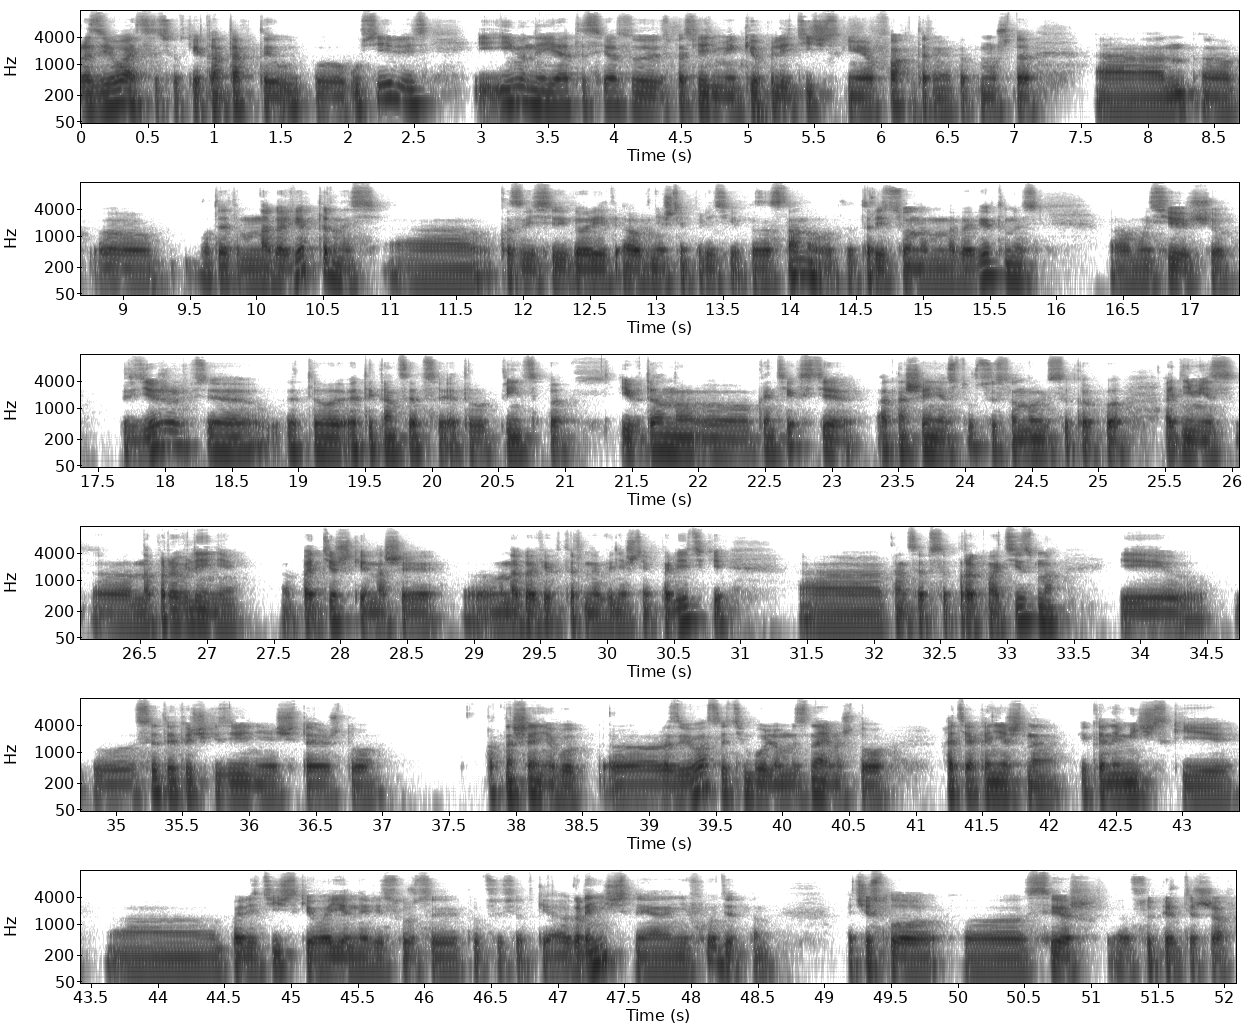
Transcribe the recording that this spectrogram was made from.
развивается, все-таки контакты усилились. И именно я это связываю с последними геополитическими факторами, потому что вот эта многовекторность, если говорить о внешней политике Казахстана, вот эта традиционная многовекторность, мы все еще придерживаемся этого, этой концепции, этого принципа. И в данном э, контексте отношения с Турцией становятся как бы одним из э, направлений поддержки нашей э, многовекторной внешней политики, концепции прагматизма. И с этой точки зрения я считаю, что отношения будут развиваться, тем более мы знаем, что хотя, конечно, экономические политические военные ресурсы Турции все-таки ограничены, и она не входит там, в число э, сверх э, супердержав.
